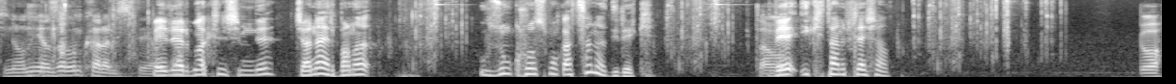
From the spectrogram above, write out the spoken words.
Şimdi onu yazalım kara listeye. Beyler bakın şimdi. Caner bana uzun crossmok atsana direkt. Tamam. Ve iki tane flash al. Go.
